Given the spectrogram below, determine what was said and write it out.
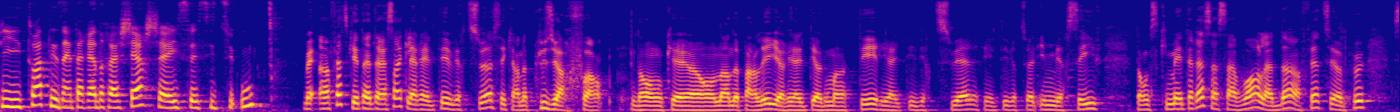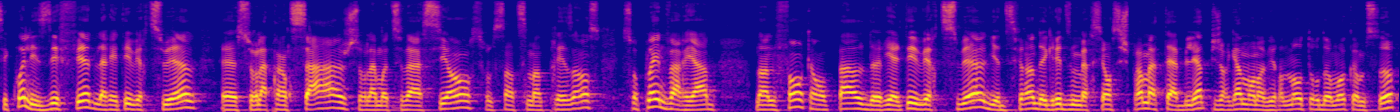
Puis toi, tes intérêts de recherche, euh, ils se situent où? Bien, en fait, ce qui est intéressant avec la réalité virtuelle, c'est qu'il y en a plusieurs formes. Donc, euh, on en a parlé, il y a réalité augmentée, réalité virtuelle, réalité virtuelle immersive. Donc, ce qui m'intéresse à savoir là-dedans, en fait, c'est un peu, c'est quoi les effets de la réalité virtuelle euh, sur l'apprentissage, sur la motivation, sur le sentiment de présence, sur plein de variables. Dans le fond, quand on parle de réalité virtuelle, il y a différents degrés d'immersion. Si je prends ma tablette puis je regarde mon environnement autour de moi comme ça,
